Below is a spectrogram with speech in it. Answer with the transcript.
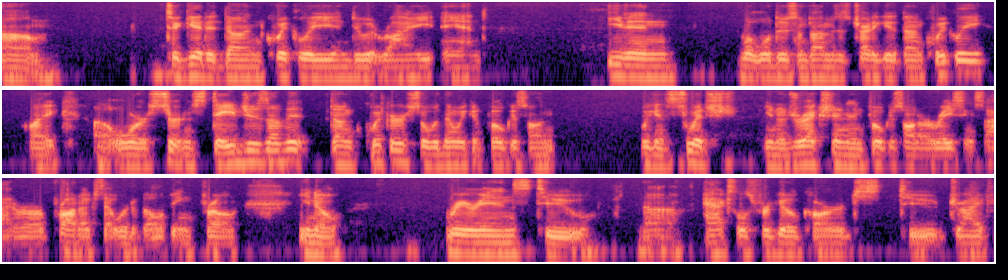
um, to get it done quickly and do it right. And even what we'll do sometimes is try to get it done quickly, like uh, or certain stages of it done quicker, so then we can focus on we can switch you know direction and focus on our racing side or our products that we're developing from you know rear ends to uh, axles for go karts to drive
